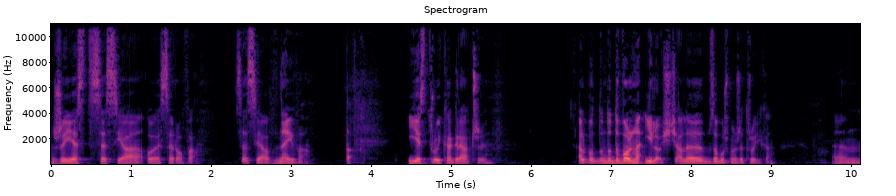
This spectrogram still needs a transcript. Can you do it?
że jest sesja OSR-owa, sesja w Neiva. Tak. I jest trójka graczy. Albo no, dowolna ilość, ale załóżmy, że trójka. Um,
